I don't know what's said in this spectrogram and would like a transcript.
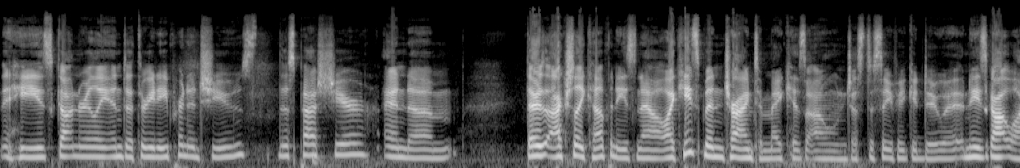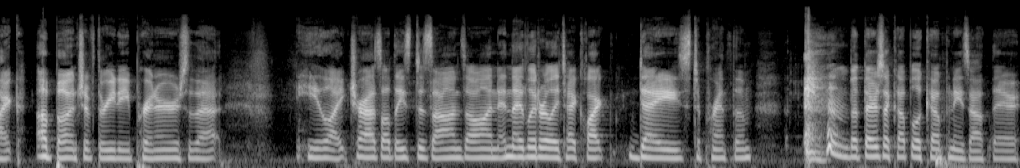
he's gotten really into 3D printed shoes this past year, and um, there's actually companies now. Like he's been trying to make his own just to see if he could do it, and he's got like a bunch of 3D printers that he like tries all these designs on, and they literally take like days to print them. but there's a couple of companies out there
